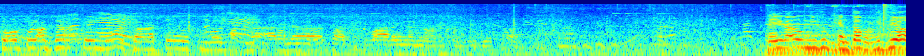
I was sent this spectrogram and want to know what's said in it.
चौक लग जाते हैं और आते हैं उसमें और बाकी लगना तेरा उनको खेलता भाभी दियो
